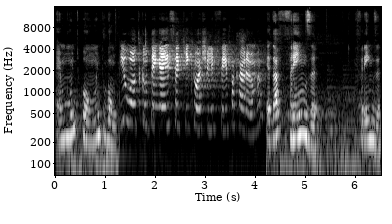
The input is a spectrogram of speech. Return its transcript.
É muito bom, muito bom. E o outro que eu tenho é esse aqui, que eu acho ele feio pra caramba. É da Frenza. Frenza.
